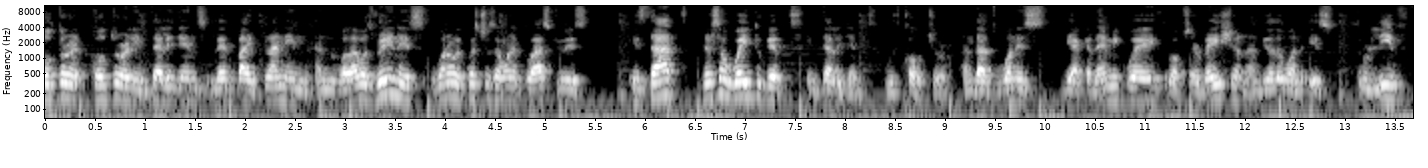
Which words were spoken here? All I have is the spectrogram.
cultural cultural intelligence led by planning. And what I was reading is one of the questions I wanted to ask you is is that there's a way to get intelligent with culture, and that one is the academic way through observation, and the other one is through lived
